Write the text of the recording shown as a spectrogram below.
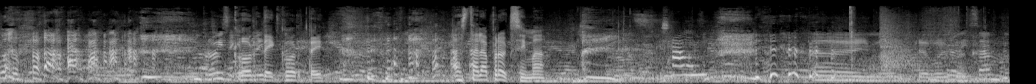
Improvisen. Corte, corte. Hasta la próxima. Improvisando.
